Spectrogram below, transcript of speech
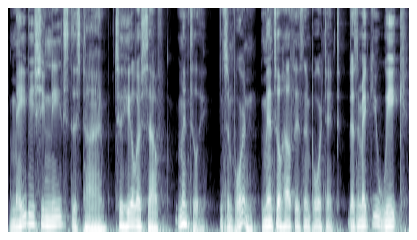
maybe she needs this time to heal herself mentally. It's important. Mental health is important. Doesn't make you weak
